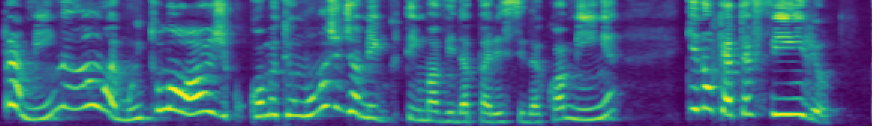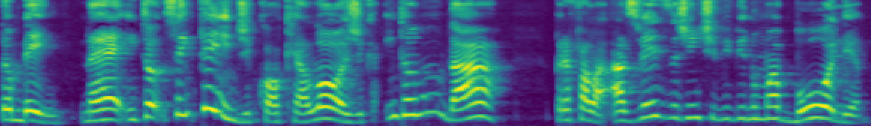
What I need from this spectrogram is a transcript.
Para mim, não, é muito lógico. Como eu tenho um monte de amigo que tem uma vida parecida com a minha, que não quer ter filho também, né? Então, você entende qual que é a lógica? Então não dá para falar. Às vezes a gente vive numa bolha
